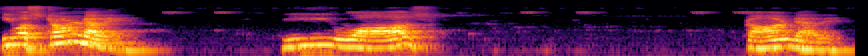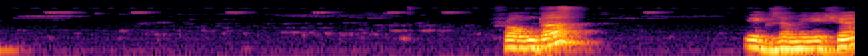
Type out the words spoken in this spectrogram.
he was turned away. He was turned away from the examination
